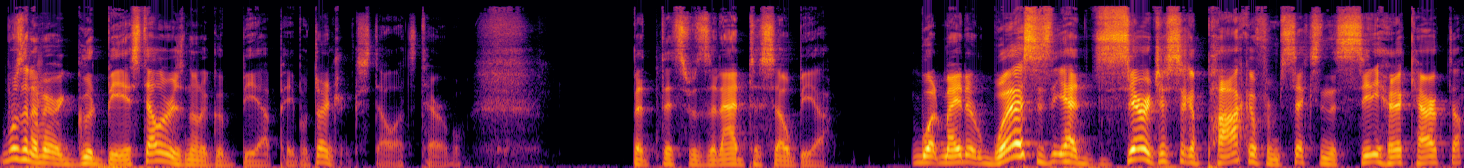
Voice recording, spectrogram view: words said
It wasn't a very good beer. Stella is not a good beer. People don't drink Stella. It's terrible. But this was an ad to sell beer what made it worse is that you had Sarah Jessica Parker from Sex in the City, her character.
